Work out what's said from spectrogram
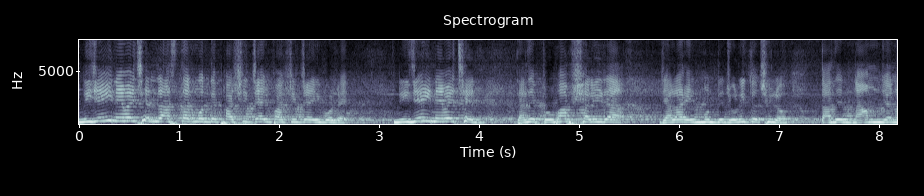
নিজেই নেমেছেন রাস্তার মধ্যে, ফাঁসি চাই ফাঁসি চাই বলে। নিজেই নেমেছেন। তাদের প্রভাবশালীরা যারা এর মধ্যে জড়িত ছিল, তাদের নাম যেন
